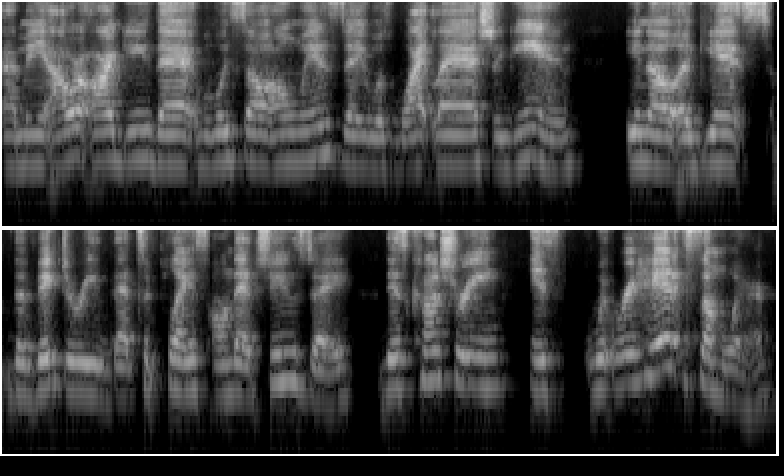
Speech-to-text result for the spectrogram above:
I mean, I would argue that what we saw on Wednesday was white lash again you know, against the victory that took place on that Tuesday. This country is, we're headed somewhere.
